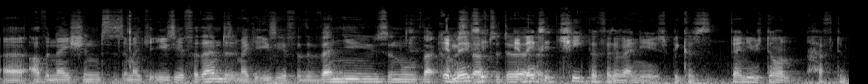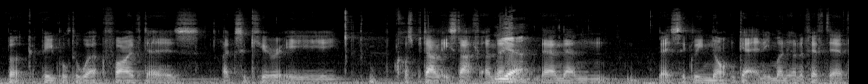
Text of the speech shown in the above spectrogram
uh, other nations? Does it make it easier for them? Does it make it easier for the venues and all that kind it of stuff it, to do it it? makes it cheaper for the venues because venues don't have to book people to work five days, like security, hospitality staff, and then Yeah. and then basically not get any money on the fifth day if,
